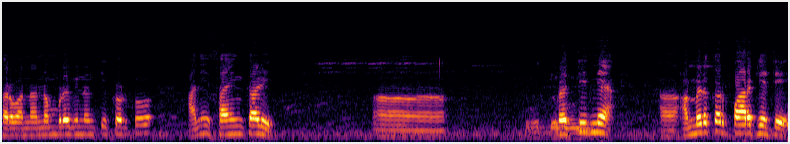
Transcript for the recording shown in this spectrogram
सर्वांना नम्र विनंती करतो. आणि सायंकाळी प्रतिज्ञा आंबेडकर पार्क येथे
